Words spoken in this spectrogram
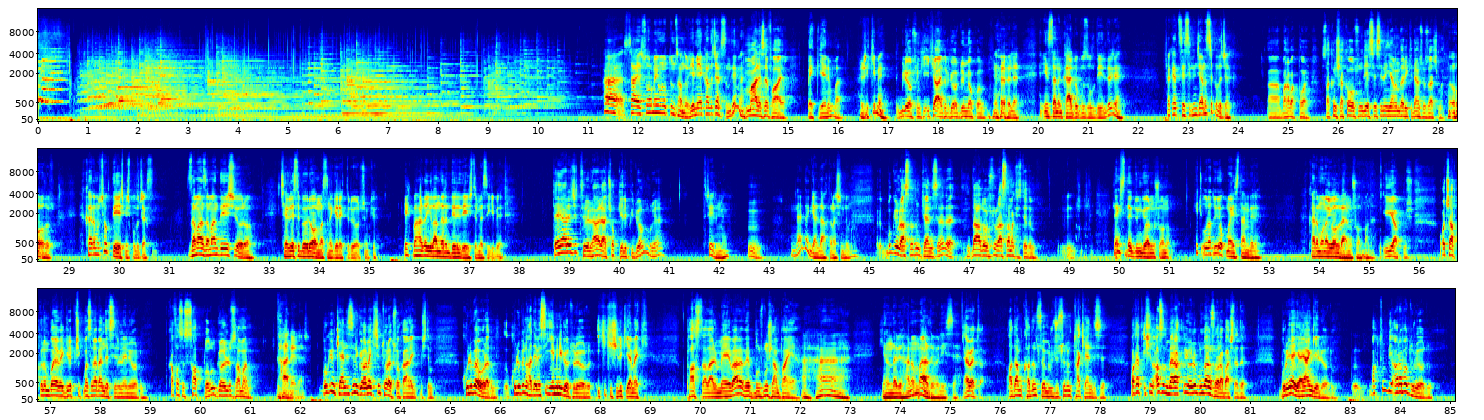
Ha, say sormayı unuttum Sandor. Yemeğe kalacaksın değil mi? Maalesef hayır. Bekleyenim var. Ricky mi? Biliyorsun ki iki aydır gördüğüm yok onu. Öyle. İnsanın kalbi buzul değildir ya. Fakat Cecil'in canı sıkılacak. Aa, bana bak Paul. Sakın şaka olsun diye Cecil'in yanında Ricky'den söz açma. Olur. Karımı çok değişmiş bulacaksın. Zaman zaman değişiyor o. Çevresi böyle olmasını gerektiriyor çünkü. İlkbaharda yılanların deri değiştirmesi gibi. Teyyareci Trill hala çok gelip gidiyor mu buraya? Trill mi? Hmm. Nereden geldi aklına şimdi bu? Bugün rastladım kendisine de daha doğrusu rastlamak istedim. Lengsi de dün görmüş onu. Hiç uğradığı yok Mayıs'tan beri. Karım ona yol vermiş olmalı. İyi yapmış. O çapkının bu eve girip çıkmasına ben de sinirleniyordum. Kafası sap dolu gönlü saman. Daha neler. Bugün kendisini görmek için Törek sokağına gitmiştim. Kulübe uğradım. Kulübün hademesi yemini götürüyordu. İki kişilik yemek. Pastalar, meyve ve buzlu şampanya. Aha. Yanında bir hanım vardı öyleyse. Evet. Adam kadın sömürücüsünün ta kendisi. Fakat işin asıl meraklı yönü bundan sonra başladı. Buraya yayan geliyordum. Baktım bir araba duruyordu.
